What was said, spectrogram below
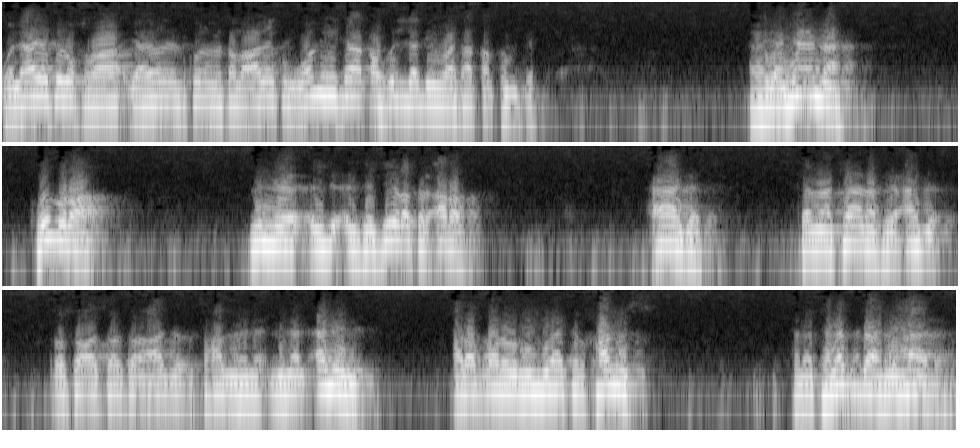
والآية الأخرى يا أيها الذين اذكروا نعمة الله عليكم وميثاقه الذي وثقكم به. فهي نعمة كبرى من الجزيرة العرب. عادت كما كان في عهد الرسول صلى الله عليه وسلم من الأمن على الضروريات الخمس. فنتنبه لهذا.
